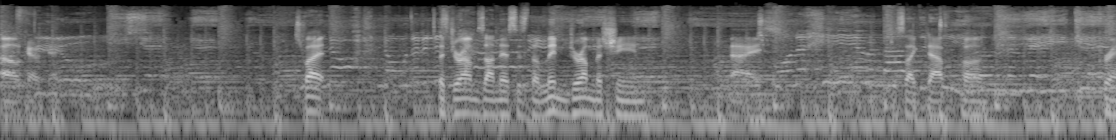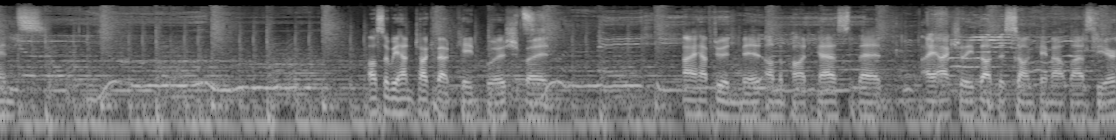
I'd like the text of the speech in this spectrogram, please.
Oh, okay, okay. But the drums on this is the Linn drum machine, Nice. just like Daft Punk, Prince. Also, we hadn't talked about Kate Bush, but I have to admit on the podcast that I actually thought this song came out last year.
